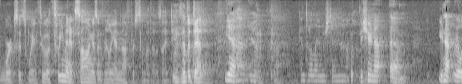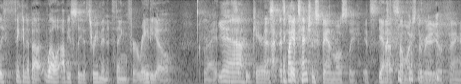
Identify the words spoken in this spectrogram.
works its way through. A three-minute song isn't really enough for some of those ideas, evidently. Yeah, yeah. Can totally understand that. but you're not. Um, you're not really thinking about. Well, obviously the three minute thing for radio, right? Yeah. So who cares? I- It's my attention span mostly. It's Yeah. not so much the radio thing.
